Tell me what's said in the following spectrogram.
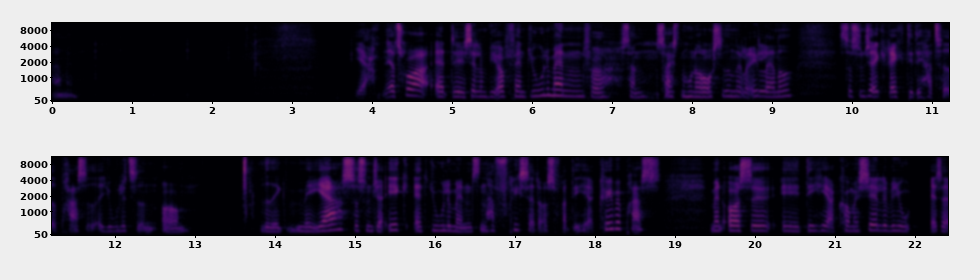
Amen. Ja, jeg tror, at øh, selvom vi opfandt julemanden for sådan 1600 år siden eller et eller andet, så synes jeg ikke rigtigt, det har taget presset af juletiden. Og ved ikke med jer, så synes jeg ikke, at julemanden sådan har frisat os fra det her købepres, men også øh, det her kommercielle ved jul, altså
